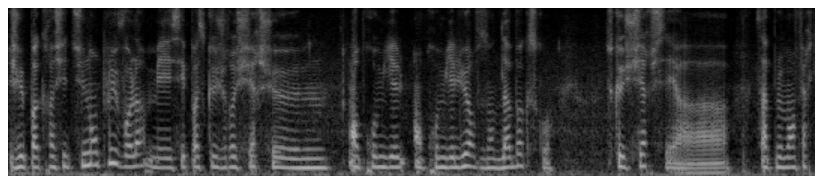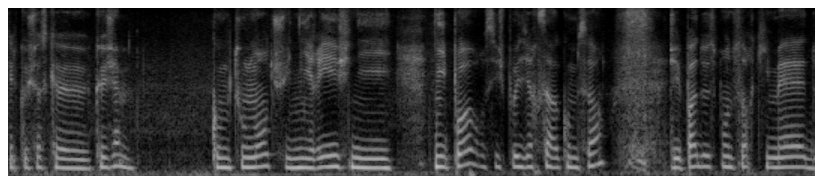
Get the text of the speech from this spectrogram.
je vais pas cracher dessus non plus, voilà. Mais c'est pas ce que je recherche euh, en premier, en premier lieu en faisant de la boxe, quoi. Ce que je cherche, c'est à simplement faire quelque chose que, que j'aime comme tout le monde, je suis ni riche ni ni pauvre, si je peux dire ça comme ça. J'ai pas de sponsor qui m'aide.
